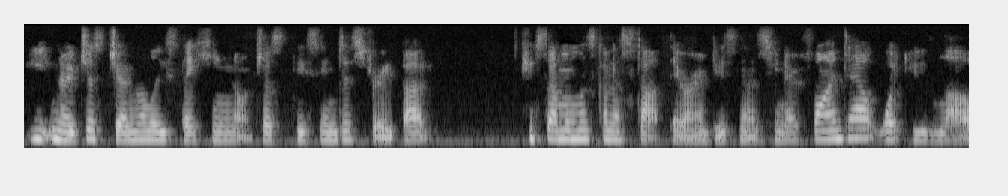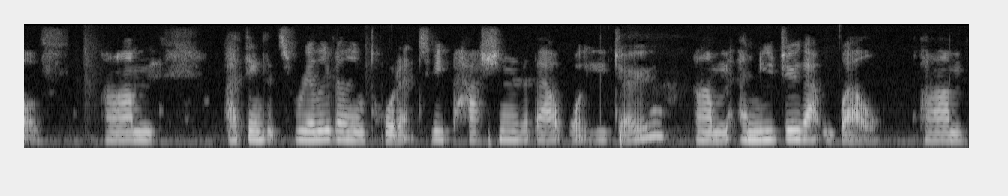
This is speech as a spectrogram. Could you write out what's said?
you know just generally speaking, not just this industry, but if someone was going to start their own business, you know, find out what you love. Um, I think it's really, really important to be passionate about what you do, um, and you do that well. Um,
